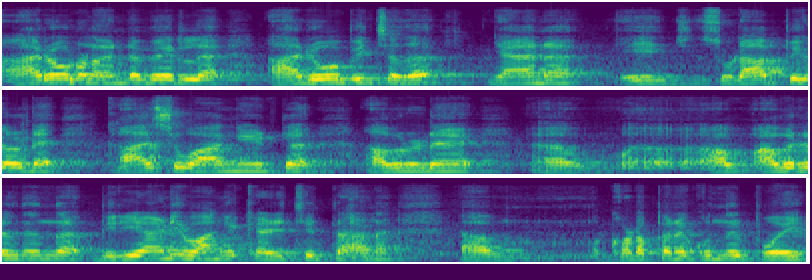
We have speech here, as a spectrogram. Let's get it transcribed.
ആരോപണം എന്റെ പേരിൽ ആരോപിച്ചത് ഞാൻ ഈ സുഡാപ്പികളുടെ കാശ് വാങ്ങിയിട്ട് അവരുടെ അവരിൽ നിന്ന് ബിരിയാണി വാങ്ങി കഴിച്ചിട്ടാണ് കൊടപ്പനക്കുന്നിൽ പോയി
